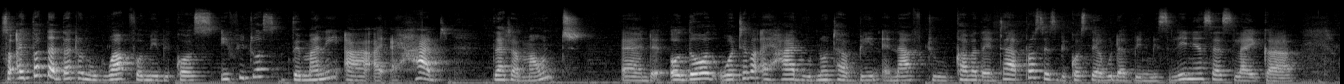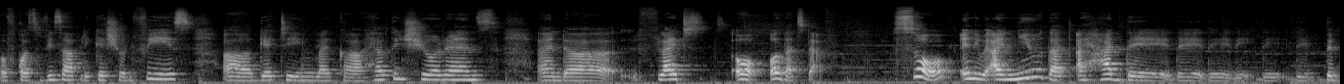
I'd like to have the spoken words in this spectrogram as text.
So i thought that that one would work for me because if it was the money uh, I, I had that amount and although whatever i had would not have been enough to cover the entire process because there would have been miscellaneous like uh, of course visa application fees uh, getting like uh, health insurance and uh, flight oh, all that stuff so anyway i knew that i had the the the the, the, the, the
